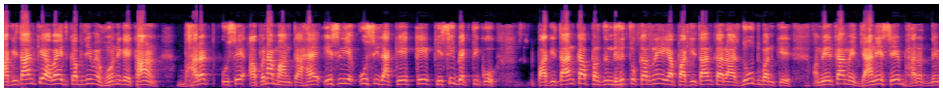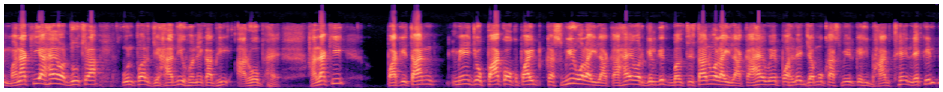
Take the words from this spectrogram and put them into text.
पाकिस्तान के अवैध कब्जे में होने के कारण भारत उसे अपना मानता है, इसलिए उस इलाके के किसी व्यक्ति को पाकिस्तान का प्रतिनिधित्व करने या पाकिस्तान का राजदूत बन के अमेरिका में जाने से भारत ने मना किया है और दूसरा, उन पर जिहादी होने का भी आरोप है। हालाँकि, पाकिस्तान में जो पाक ऑक्युपाइड कश्मीर वाला इलाका है और गिलगित बल्तिस्तान वाला इलाका है, वे पहले जम्मू कश्मीर के ही भाग थे, लेकिन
